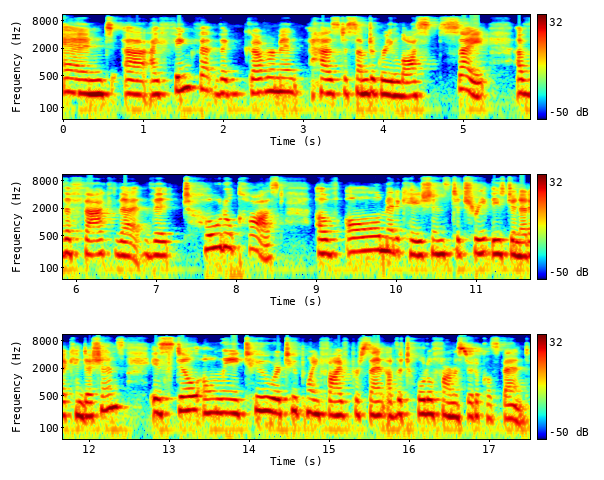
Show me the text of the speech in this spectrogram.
and uh, I think that the government has to some degree lost sight of the fact that the total cost of all medications to treat these genetic conditions is still only 2 or 2.5% of the total pharmaceutical spend.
